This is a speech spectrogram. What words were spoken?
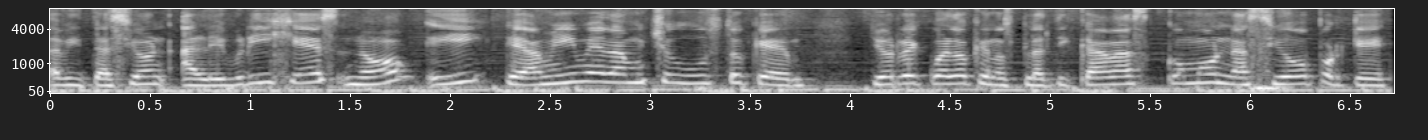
la habitación Alebrijes, ¿no? Y que a mí me da mucho gusto que yo recuerdo que nos platicabas cómo nació, porque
